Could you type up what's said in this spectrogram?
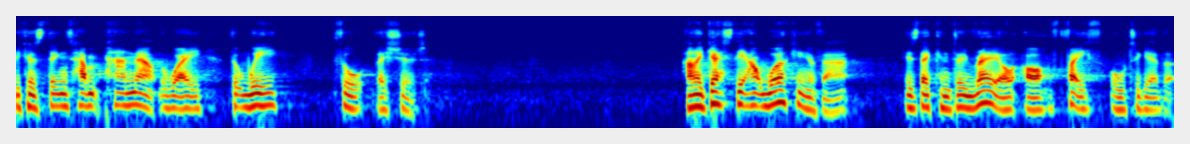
because things haven't panned out the way that we thought they should. And I guess the outworking of that is they can derail our faith altogether.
